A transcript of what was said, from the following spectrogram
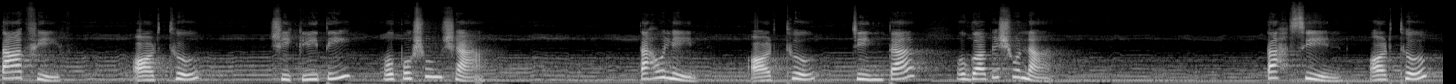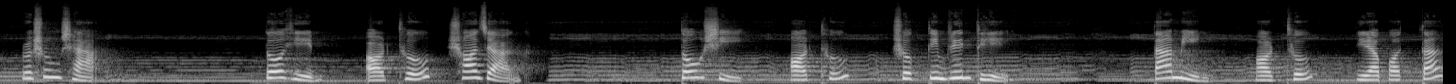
তাফিফ অর্থ, স্বীকৃতি ও প্রশংসা। তাহলিদ অর্থ, চিন্তা ও গবেষণা। তাহসিন, অর্থ প্রশংসা। তহিব অর্থ সজাগ। তৌসি অর্থ শক্তি বৃদ্ধি তামিন অর্থ নিরাপত্তা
